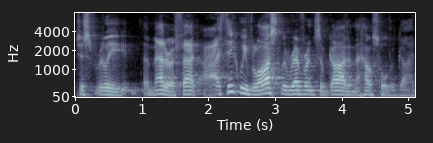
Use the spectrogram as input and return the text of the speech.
just really a matter of fact, I think we've lost the reverence of God in the household of God.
